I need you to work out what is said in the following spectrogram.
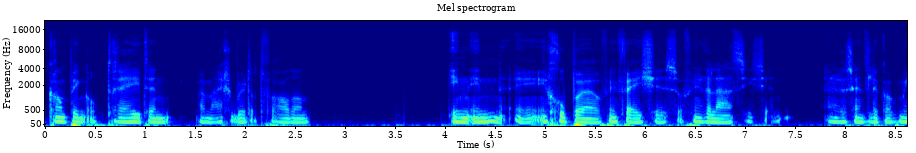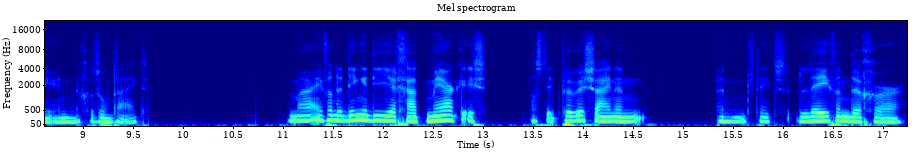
kramping optreedt. En bij mij gebeurt dat vooral dan in, in, in groepen of in feestjes of in relaties. En, en recentelijk ook meer in gezondheid. Maar een van de dingen die je gaat merken is als dit bewustzijn een, een steeds levendiger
